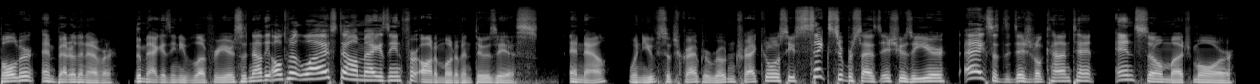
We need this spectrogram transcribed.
bolder, and better than ever. The magazine you've loved for years is now the ultimate lifestyle magazine for automotive enthusiasts. And now, when you've subscribed to Road and Track, you'll receive six supersized issues a year, access to digital content, and so much more.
